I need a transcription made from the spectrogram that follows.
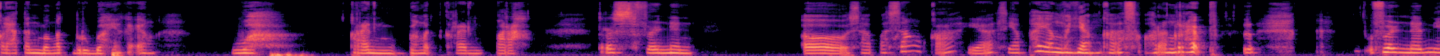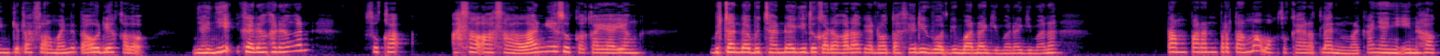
kelihatan banget berubahnya kayak yang wah keren banget keren parah terus Vernon oh siapa sangka ya siapa yang menyangka seorang rap Vernon yang kita selama ini tahu dia kalau nyanyi kadang-kadang kan suka asal-asalan ya suka kayak yang bercanda-bercanda gitu kadang-kadang kayak notasinya dibuat gimana gimana gimana. Tamparan pertama waktu Carrot Land mereka nyanyiin hak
